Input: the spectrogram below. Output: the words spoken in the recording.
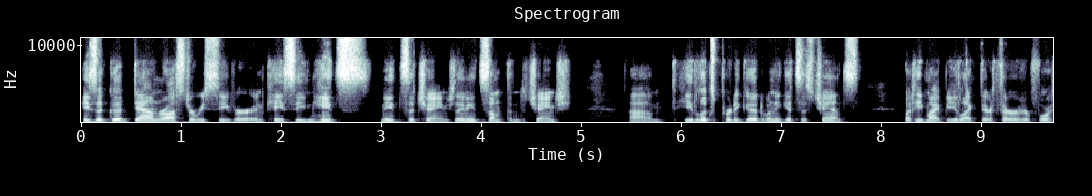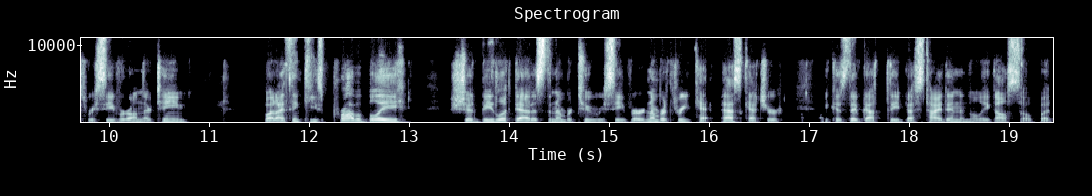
He's a good down roster receiver and kc needs needs a change. They need something to change. Um, he looks pretty good when he gets his chance but he might be like their third or fourth receiver on their team. But i think he's probably should be looked at as the number two receiver, number three ca- pass catcher, because they've got the best tight end in the league also. But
